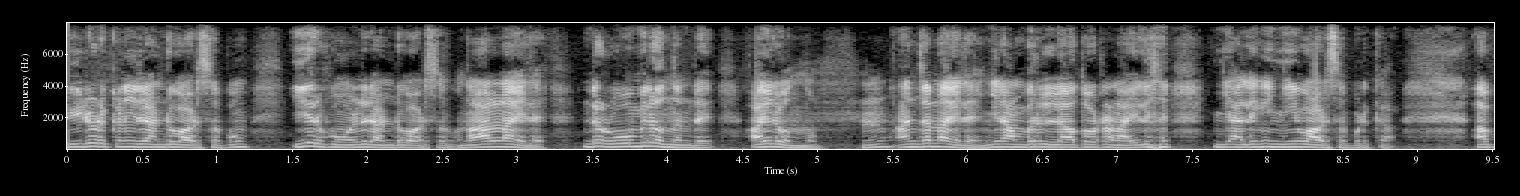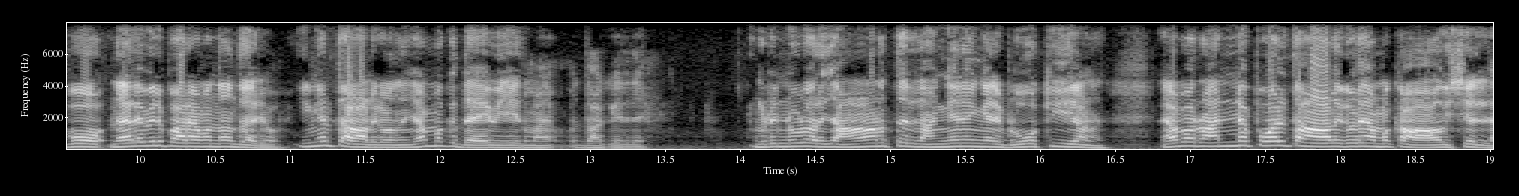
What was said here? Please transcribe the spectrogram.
വീഡിയോ എടുക്കണ ഈ രണ്ട് വാട്സപ്പും ഈ ഒരു ഫോണിൽ രണ്ട് വാട്സപ്പും നാലെണ്ണായില്ലേ? എന്റെ റൂമിലൊന്നുണ്ട് അതിലൊന്നും. അഞ്ചെണ്ണായില്ലേ? ഇനി നമ്പർ ഇല്ലാത്തോട്ടാണ് അതിൽ അല്ലെങ്കിൽ ഇനി വാട്സപ്പ് എടുക്കുക അപ്പോൾ നിലവിൽ പറയാൻ വന്നാൽ എന്താ അറിയോ? ഇങ്ങനത്തെ ആളുകളൊന്നും നമുക്ക് ദയവ് ചെയ്ത് ഇതാക്കരുതേ. ഇങ്ങോട്ട് എന്നോട് പറഞ്ഞു ആണത്തല്ല അങ്ങനെ ഇങ്ങനെ ബ്ലോക്ക് ചെയ്യാണ്. ഞാൻ പറഞ്ഞു അന്നെ പോലത്തെ ആളുകളെ നമുക്ക് ആവശ്യമില്ല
